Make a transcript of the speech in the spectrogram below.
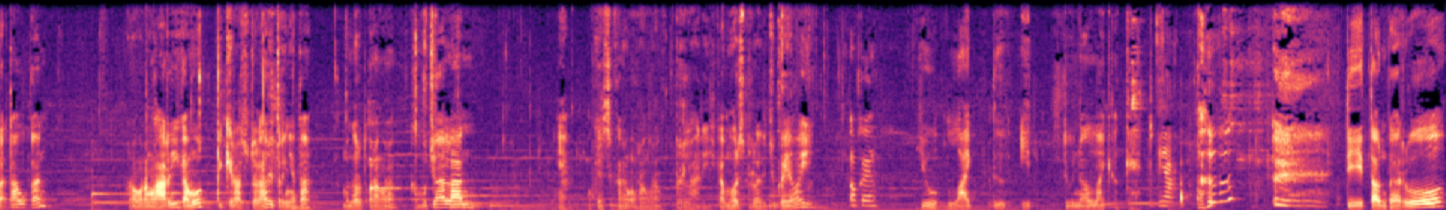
nggak tahu kan orang-orang lari kamu pikir ah, sudah lari ternyata menurut orang-orang kamu jalan oke sekarang orang-orang berlari. Kamu harus berlari juga ya Wai. Oke. You like to eat. Tuna like a cat. Ya. Di tahun baru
